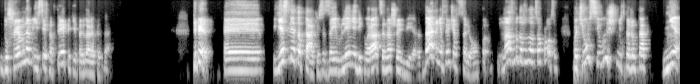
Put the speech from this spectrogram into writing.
душевным, естественно, в трепете и так далее, и так далее. Теперь, если это так, если заявление, декларация нашей веры, да, это не встреча с царем, нас мы должны задаться вопросом, почему Всевышний, скажем так, не,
